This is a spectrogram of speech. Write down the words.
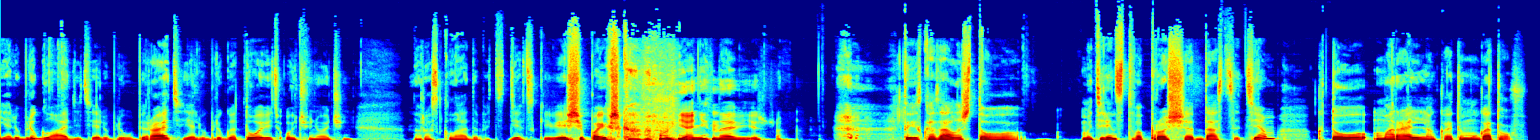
я люблю гладить, я люблю убирать, я люблю готовить очень-очень. Но раскладывать детские вещи по их шкафам я ненавижу. Ты сказала, что материнство проще дастся тем, кто морально к этому готов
